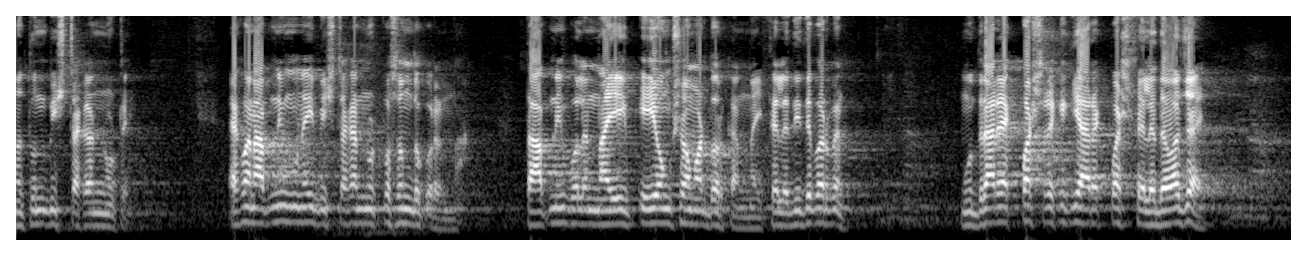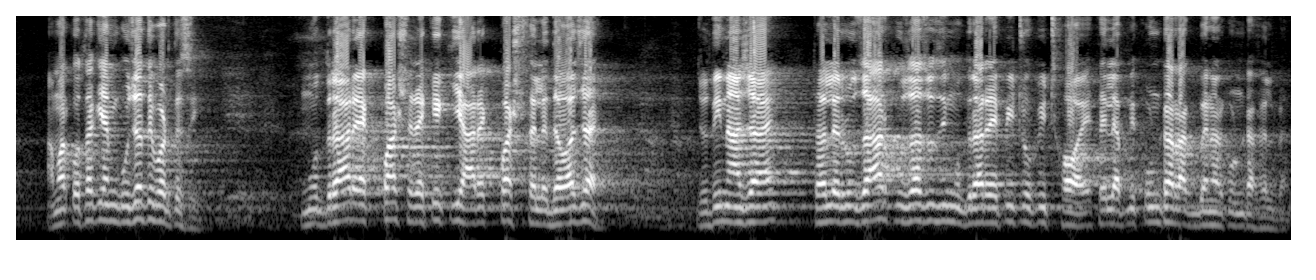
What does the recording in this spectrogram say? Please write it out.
নতুন বিশ টাকার নোটে। এখন আপনি মনে হয় বিশ টাকার নোট পছন্দ করেন না। তা আপনি বলেন, না, এই এই অংশ আমার দরকার নাই, ফেলে দিতে পারবেন? মুদ্রার এক পাশ রেখে কি আর এক পাশ ফেলে দেওয়া যায়? আমার কথা কি আমি বুঝাতে পারতেছি? মুদ্রার এক পাশ রেখে কি আর এক পাশ ফেলে দেওয়া যায়? যদি না যায়, তাহলে রোজার পূজা যদি মুদ্রার এপিট ওপিট হয়, তাহলে আপনি কোনটা রাখবেন আর কোনটা ফেলবেন?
